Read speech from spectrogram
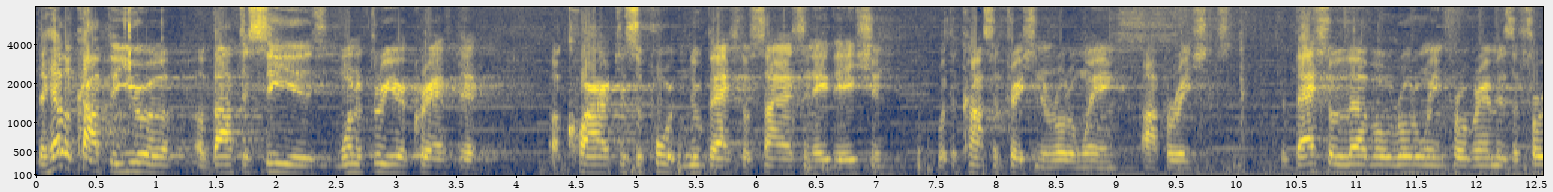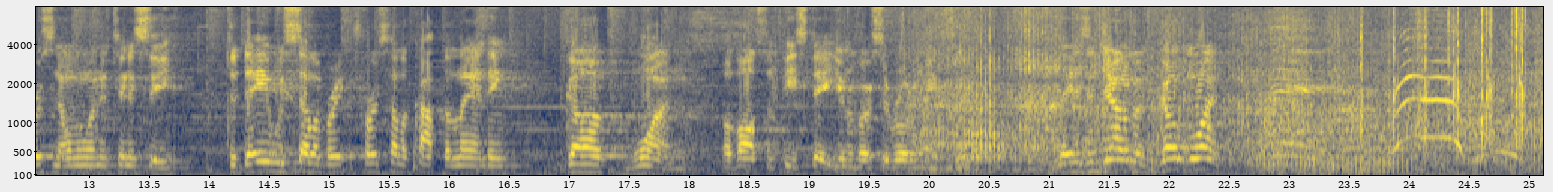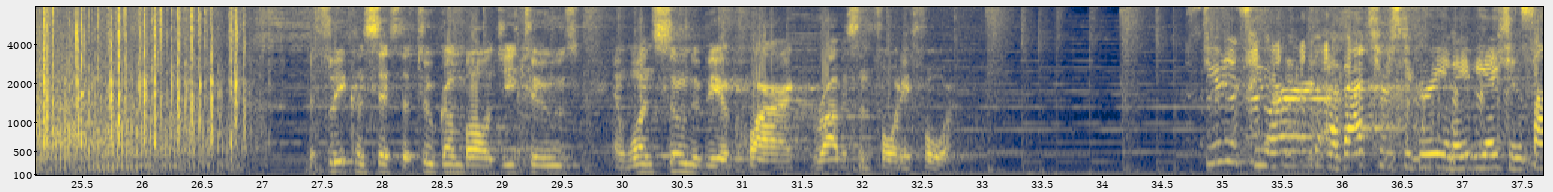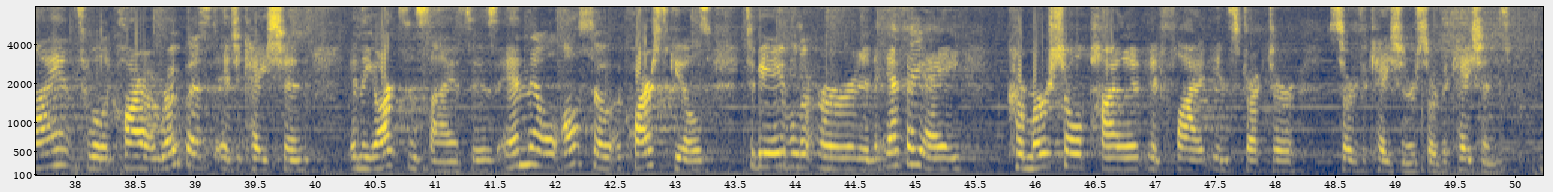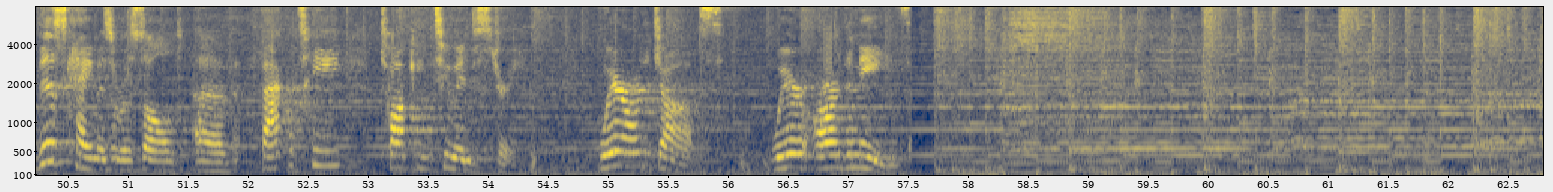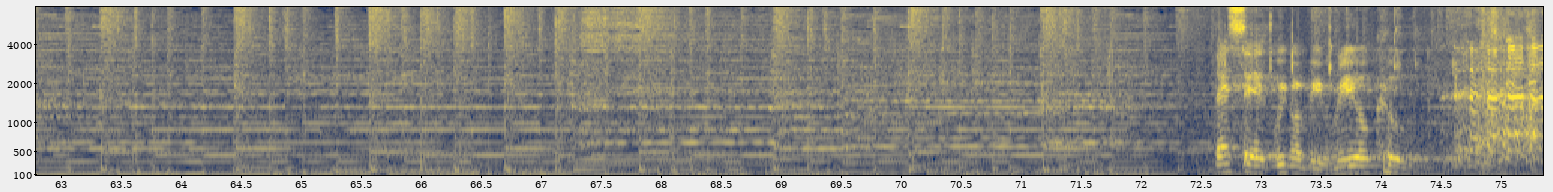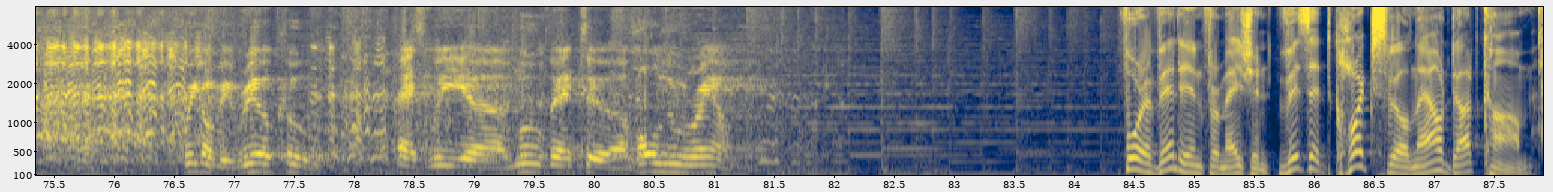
The helicopter you're about to see is one of three aircraft that acquired to support the new Bachelor of Science in Aviation with a concentration in rotor wing operations. The bachelor level rotor wing program is the first and only one in Tennessee. Today we celebrate the first helicopter landing, Gov 1 of Austin Peay State University rotor wing fleet. Ladies and gentlemen, Gov 1. The fleet consists of two Guimbal G2s and one soon to be acquired Robinson 44. Students who earn a bachelor's degree in aviation science will acquire a robust education in the arts and sciences and they'll also acquire skills to be able to earn an FAA commercial pilot and flight instructor certification or certifications. This came as a result of faculty talking to industry. Where are the jobs? Where are the needs? That says we're gonna be real cool. we're gonna be real cool as we uh, move into a whole new realm. For event information, visit ClarksvilleNow.com.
